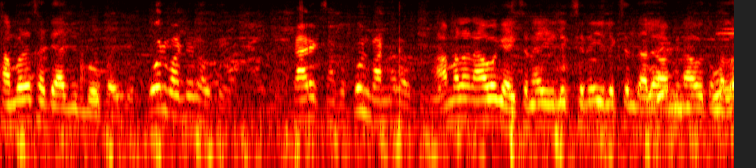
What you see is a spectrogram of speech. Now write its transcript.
थांबवण्यासाठी अजित भाऊ पाहिजे. कोण भांडण लावते? डायरेक्ट सांगा कोण भांडण लावते? आम्हाला नावं घ्यायचं नाही इलेक्शन आहे इलेक्शन झाल्यावर आम्ही नावं तुम्हाला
